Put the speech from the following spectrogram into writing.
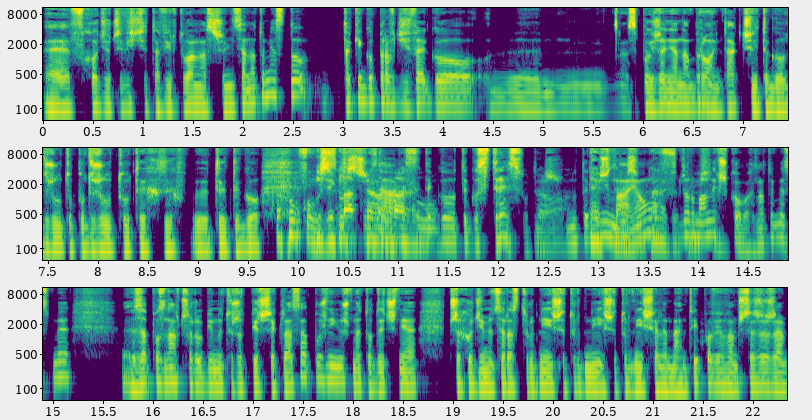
E, wchodzi oczywiście ta wirtualna strzelnica, natomiast do takiego prawdziwego spojrzenia na broń, tak? czyli tego odrzutu, podrzutu, tych, tych, tego, tak, tego, tego stresu też. No, no tego też nie stresu, mają tak, w oczywiście. normalnych szkołach. Natomiast my zapoznawczo robimy to już od pierwszej klasy, a później już metodycznie przechodzimy coraz trudniejsze, trudniejsze, trudniejsze elementy i powiem wam szczerze, że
